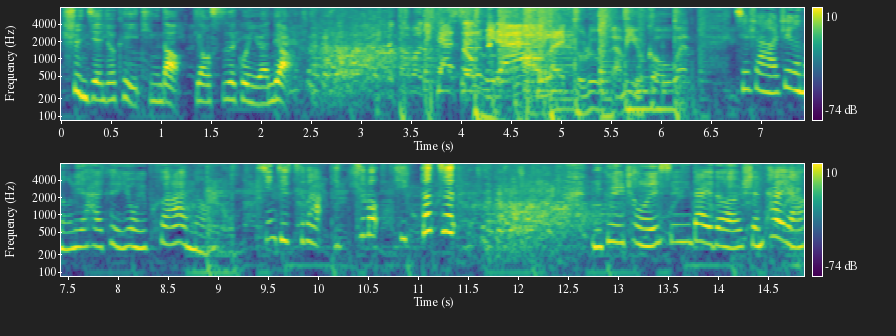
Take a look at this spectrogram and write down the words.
瞬间就可以听到，屌丝滚远点儿。其实啊，这个能力还可以用于破案呢。心机词法一次梦一个字，你可以成为新一代的神探呀！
